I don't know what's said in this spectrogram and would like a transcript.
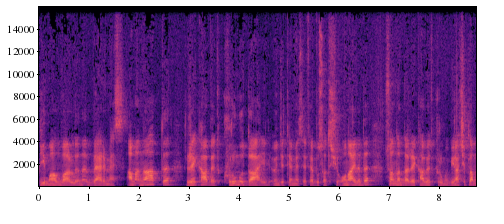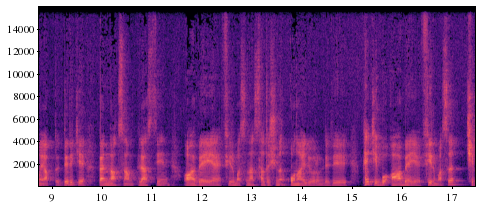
bir mal varlığını vermez. Ama ne yaptı? Rekabet Kurumu dahil önce TMSF bu satışı onayladı. Sonra da Rekabet Kurumu bir açıklama yaptı. Dedi ki ben Naksan Plastik'in ABY firmasına satışını onaylıyorum dedi. Peki bu ABY firması kim?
